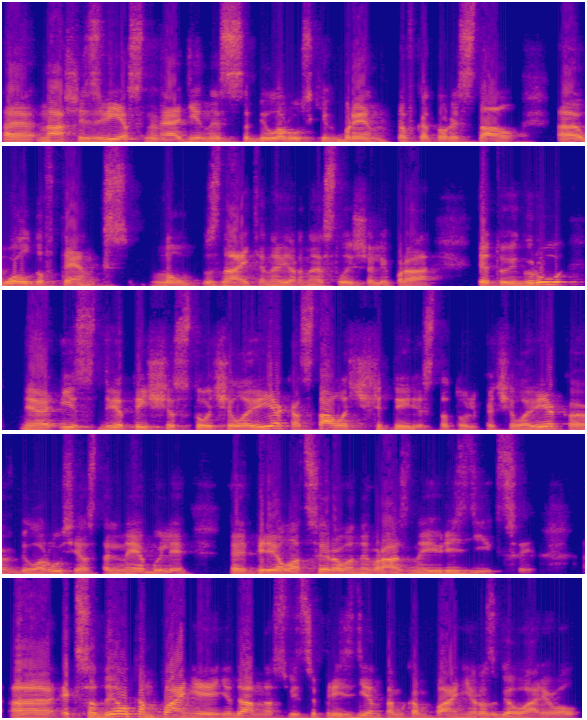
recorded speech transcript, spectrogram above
э, наш известный, один из белорусских брендов, который стал э, World of Tanks, ну, знаете, наверное, слышали про эту игру, э, из 2100 человек осталось 400 только человек в Беларуси, остальные были э, перелоцированы в разные юрисдикции. Exadel компания, недавно с вице-президентом компании разговаривал,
